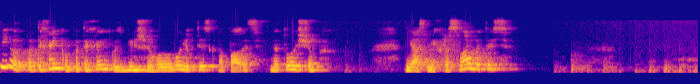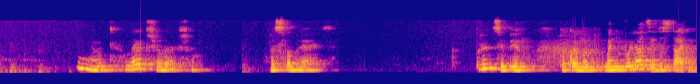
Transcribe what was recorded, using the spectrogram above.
І от потихеньку, потихеньку збільшую головою тиск на палець, для того, щоб я зміг розслабитись. І от легше, легше розслабляється. Принципі, такої маніпуляції достатньо.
